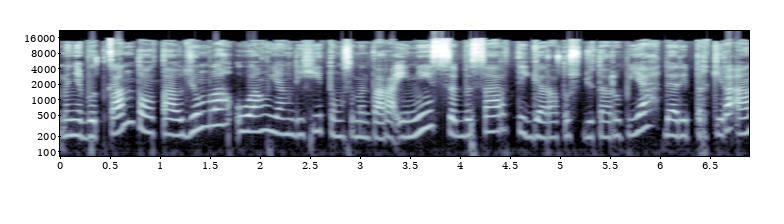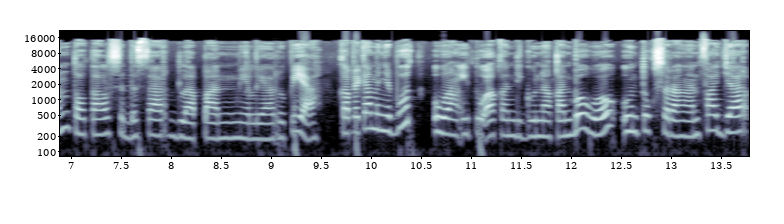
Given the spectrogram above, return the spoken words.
menyebutkan total jumlah uang yang dihitung sementara ini sebesar 300 juta rupiah dari perkiraan total sebesar 8 miliar rupiah. KPK menyebut uang itu akan digunakan Bowo untuk serangan fajar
